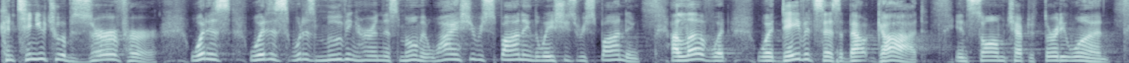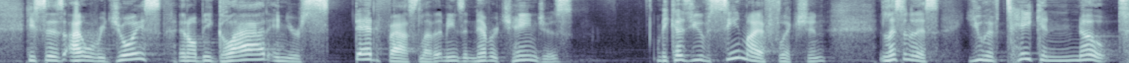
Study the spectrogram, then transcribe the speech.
Continue to observe her. What is, what, is, what is moving her in this moment? Why is she responding the way she's responding? I love what, what David says about God in Psalm chapter 31. He says, I will rejoice and I'll be glad in your steadfast love. That means it never changes because you've seen my affliction. Listen to this. You have taken note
